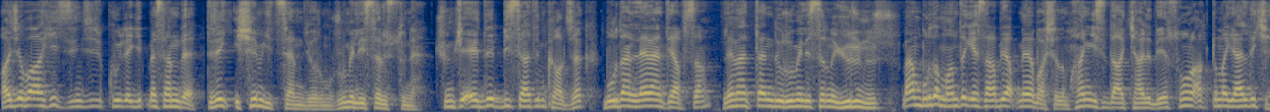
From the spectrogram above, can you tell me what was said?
Acaba hiç Zincirlikuyu'yla gitmesem de direkt işe mi gitsem diyorum Rumelihisar üstüne. Çünkü evde bir saatim kalacak. Buradan Levent yapsam. Levent'ten de Rumelihisar'ına yürünür. Ben burada mantık hesabı yapmaya başladım. Hangisi daha karlı diye. Sonra aklıma geldi ki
